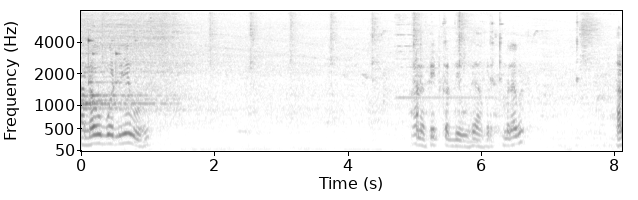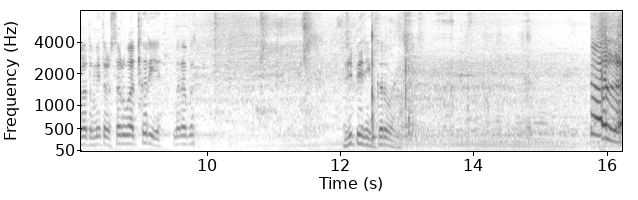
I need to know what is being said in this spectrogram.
આ નવું બોર્ડ લેવું છે. આને ફિટ કરી દેવું છે આપણે. બરાબર? હાલો તો મિત્રો, શરૂઆત કરીએ. બરાબર? રિપેરિંગ કરવાની 날래.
